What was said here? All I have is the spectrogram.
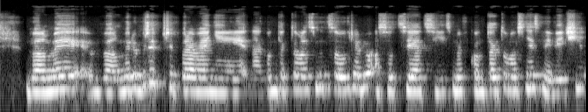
velmi, velmi dobře připraveni. Nakontaktovali jsme celou řadu asociací, jsme v kontaktu vlastně s největší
